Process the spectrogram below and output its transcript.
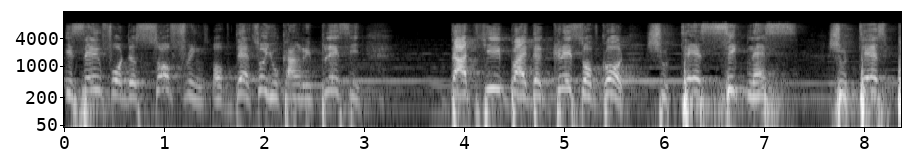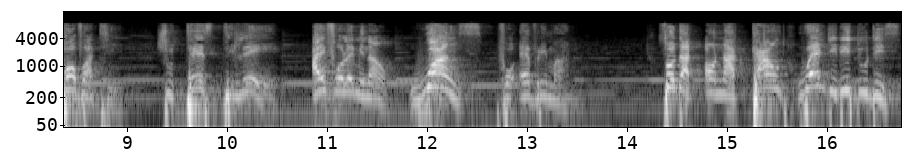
It's saying for the sufferings of death so you can replace it. That he by the grace of God should taste sickness, should taste poverty, should taste delay. Are you following me now? Once for every man. So that on account, when did he do this?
